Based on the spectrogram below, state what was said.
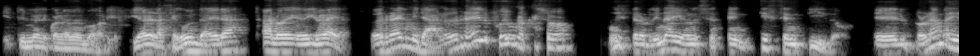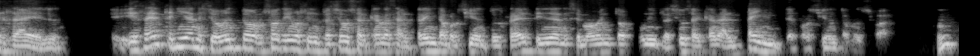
Y estoy con la memoria. Y ahora la segunda era, ah, lo de, Israel. Lo de Israel, mira, lo de Israel fue un caso muy extraordinario. ¿En, qué sentido? El programa de Israel, Israel tenía en ese momento, nosotros teníamos una inflación cercana al 30%, Israel tenía en ese momento una inflación cercana al 20% mensual.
